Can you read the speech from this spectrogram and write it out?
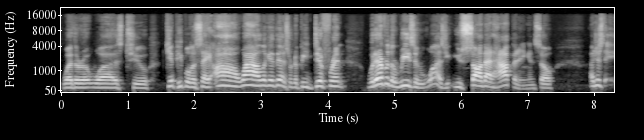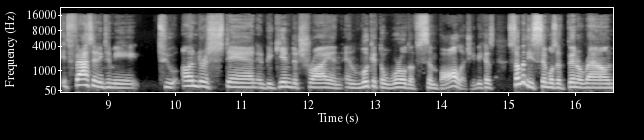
whether it was to get people to say, "Oh, wow, look at this," or to be different whatever the reason was, you, you saw that happening. And so I just, it's fascinating to me to understand and begin to try and, and look at the world of symbology because some of these symbols have been around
